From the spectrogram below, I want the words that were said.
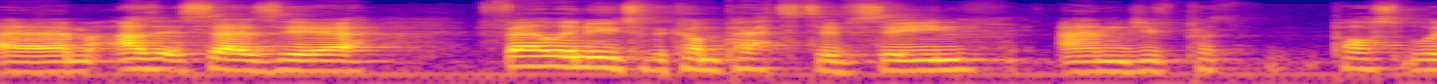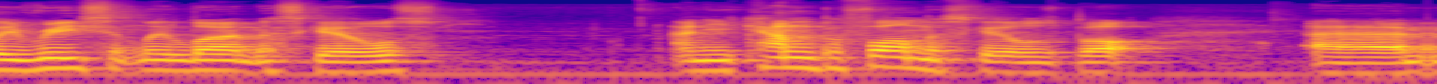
um, as it says here, fairly new to the competitive scene and you've possibly recently learnt the skills and you can perform the skills but um,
